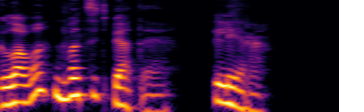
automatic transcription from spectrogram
Глава 25. Лера.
